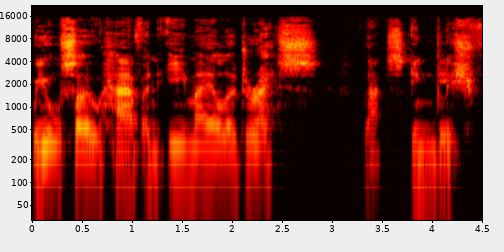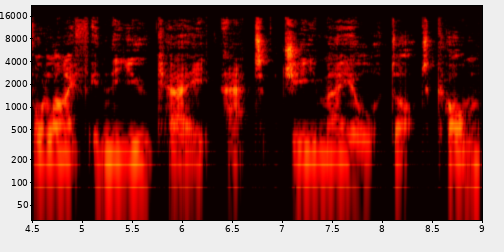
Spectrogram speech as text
We also have an email address that's English for Life in the UK at gmail.com.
